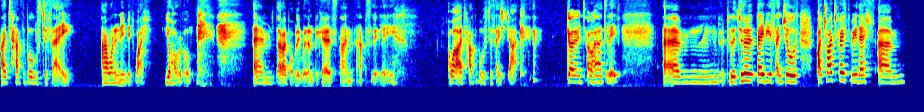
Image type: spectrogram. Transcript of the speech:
I'd have the balls to say, I want a new midwife. You're horrible. um, though I probably wouldn't because I'm absolutely, well, I'd have the balls to say to Jack, go and tell her to leave. Um, baby essentials. I tried to go through this um,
